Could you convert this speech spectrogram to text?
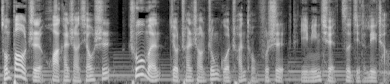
从报纸、画刊上消失，出门就穿上中国传统服饰，以明确自己的立场。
